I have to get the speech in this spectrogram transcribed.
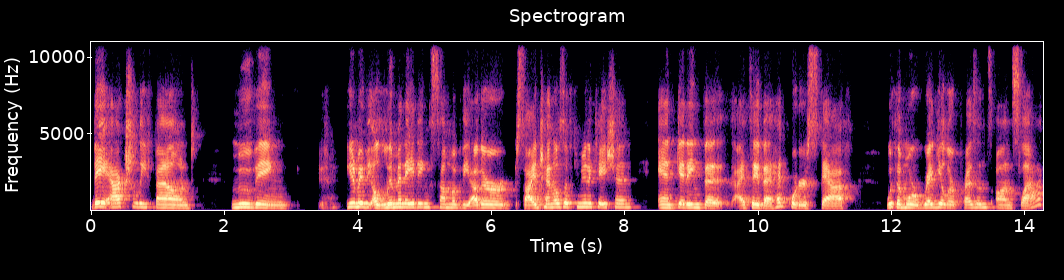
they actually found moving, you know, maybe eliminating some of the other side channels of communication and getting the, I'd say, the headquarters staff with a more regular presence on Slack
